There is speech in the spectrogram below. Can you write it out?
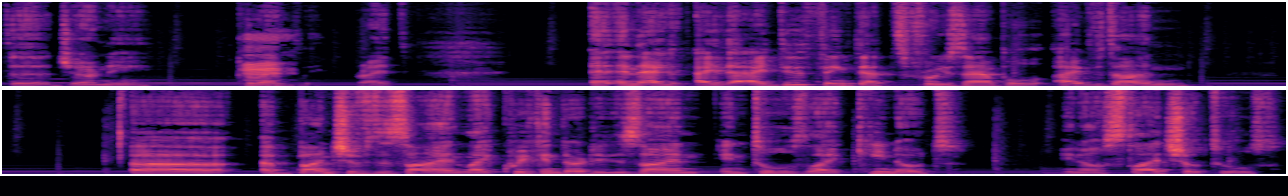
the journey correctly mm. right and, and I, I, I do think that for example i've done uh, a bunch of design like quick and dirty design in tools like keynote you know slideshow tools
